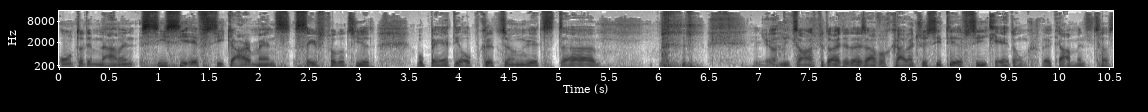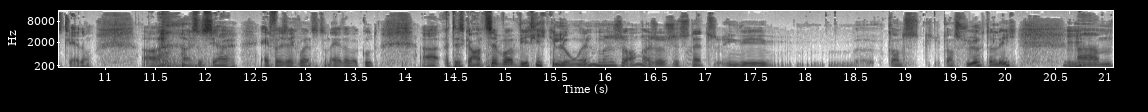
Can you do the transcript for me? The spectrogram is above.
unter dem Namen CCFC Garments selbst produziert. Wobei die Abkürzung jetzt äh, ja. nichts anderes bedeutet als einfach Coventry City FC Kleidung, weil Garments heißt Kleidung. Äh, also sehr einfallsreich waren es da nicht, aber gut. Äh, das Ganze war wirklich gelungen, muss ich sagen. Also es ist jetzt nicht irgendwie ganz, ganz fürchterlich. Mhm. Ähm,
